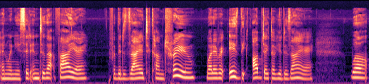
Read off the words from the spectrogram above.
And when you sit into that fire for the desire to come true, whatever is the object of your desire, well,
